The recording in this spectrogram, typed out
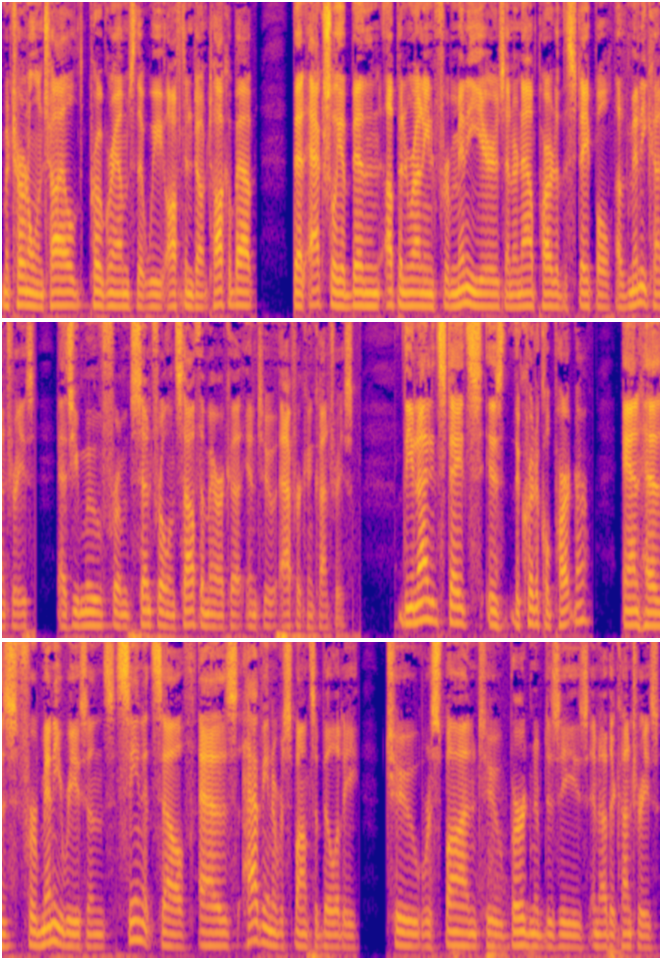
maternal and child programs that we often don't talk about that actually have been up and running for many years and are now part of the staple of many countries as you move from Central and South America into African countries. The United States is the critical partner and has, for many reasons, seen itself as having a responsibility to respond to burden of disease in other countries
